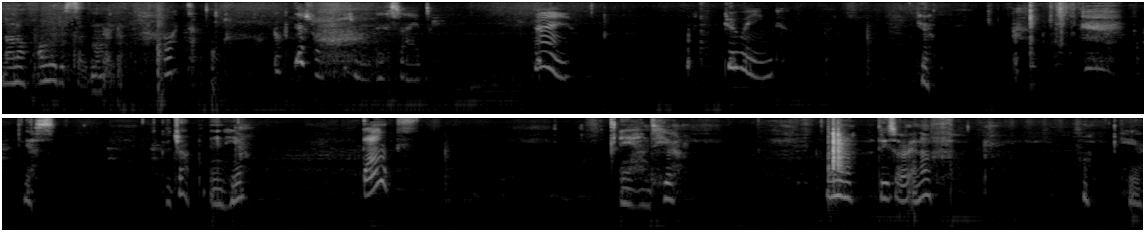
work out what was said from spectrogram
No, no, only this side. What? Oh, this one. This one. This side. Hey. What are you doing? Here. Yes. Good job. And here. Thanks. And here. No, no, no. These are enough. Hmm, Here,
